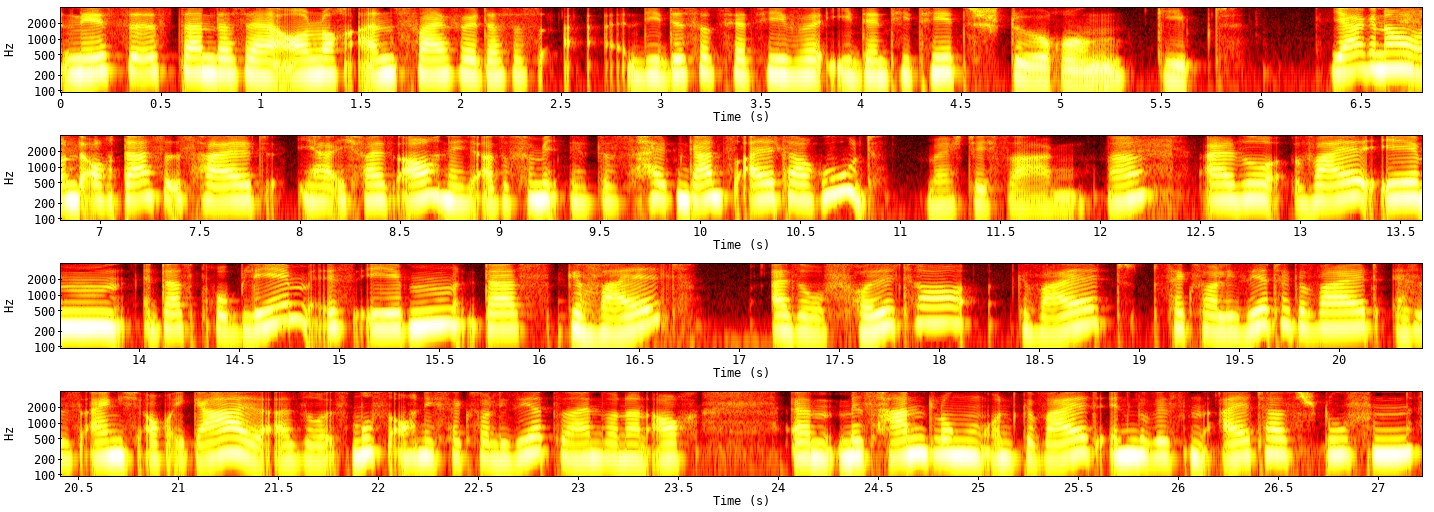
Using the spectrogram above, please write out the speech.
nächste ist dann, dass er auch noch anzweifelt, dass es die dissoziative Identitätsstörung gibt. Ja, genau. Und auch das ist halt, ja, ich weiß auch nicht. Also für mich, das ist halt ein ganz alter Hut, möchte ich sagen. Ne? Also, weil eben das Problem ist eben, dass Gewalt, also Folter, Gewalt, sexualisierte Gewalt, es ist eigentlich auch egal. Also es muss auch nicht sexualisiert sein, sondern auch ähm, Misshandlungen und Gewalt in gewissen Altersstufen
